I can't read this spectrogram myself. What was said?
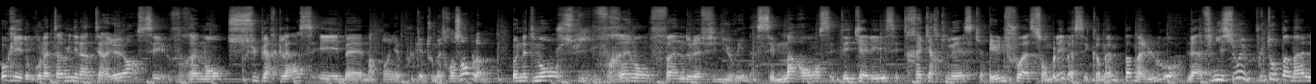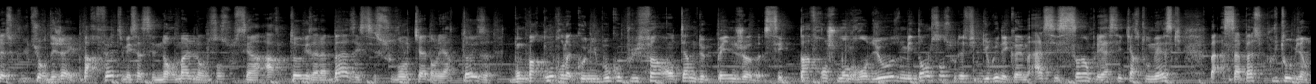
Ok, donc on a terminé l'intérieur, c'est vraiment super classe, et ben maintenant, il n'y a plus qu'à tout mettre ensemble. Honnêtement, je suis vraiment fan de la figurine. C'est marrant, c'est décalé, c'est très cartoonesque, et une fois assemblé, bah c'est quand même pas mal lourd. La finition est plutôt pas mal, la sculpture déjà est parfaite, mais ça c'est normal dans le sens où c'est un hard toys à la base, et c'est souvent le cas dans les hard toys. Bon, par contre, on l'a connu beaucoup plus fin en termes de paint job. C'est pas franchement grandiose, mais dans le sens où la figurine est quand même assez simple et assez cartoonesque, bah ça passe plutôt bien.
